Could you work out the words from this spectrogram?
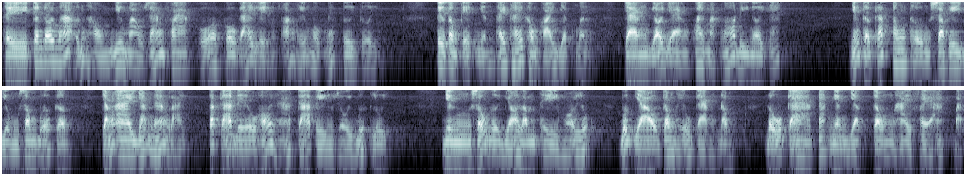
thì trên đôi má ửng hồng như màu ráng pha của cô gái liền thoáng hiện một nét tươi cười. Tiêu Tông Kiệt nhìn thấy thế không khỏi giật mình, chàng vội vàng quay mặt nó đi nơi khác. Những thực khách thông thường sau khi dùng xong bữa cơm, chẳng ai dám nán lại, tất cả đều hối hả trả tiền rồi bước lui. Nhưng số người võ lâm thì mỗi lúc bước vào trong hiểu càng đông, đủ cả các nhân vật trong hai phe hát bạch.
